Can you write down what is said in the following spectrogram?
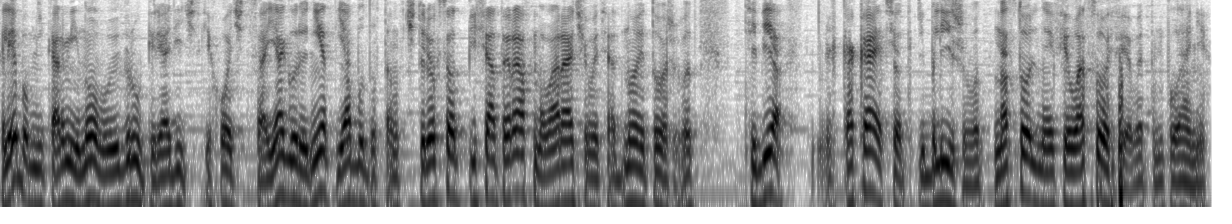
хлебом не корми, новую игру периодически хочется. А я говорю, нет, я буду там в 450 раз наворачивать одно и то же. Вот тебе какая все-таки ближе вот настольная философия в этом плане?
